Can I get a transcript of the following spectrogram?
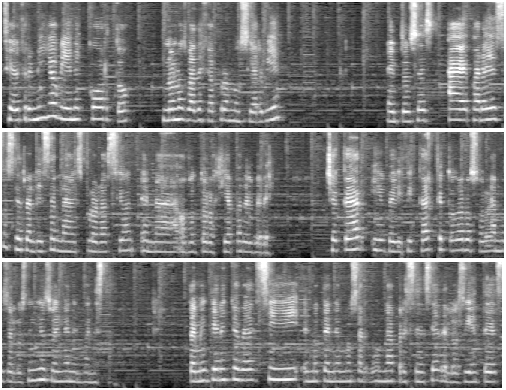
Si el frenillo viene corto, no nos va a dejar pronunciar bien. Entonces, para eso se realiza la exploración en la odontología para el bebé. Checar y verificar que todos los órganos de los niños vengan en buen estado. También tiene que ver si no tenemos alguna presencia de los dientes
